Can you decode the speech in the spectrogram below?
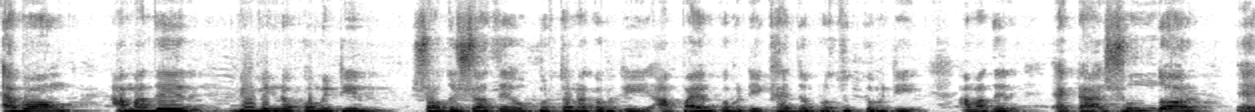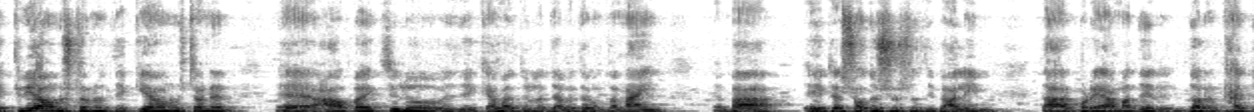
এবং আমাদের বিভিন্ন কমিটির সদস্য আছে, অভ্যর্থনা কমিটি, আপ্যায়ন কমিটি, খাদ্য প্রস্তুত কমিটি, আমাদের একটা সুন্দর ক্রিয়া অনুষ্ঠান হয়েছে। ক্রিয়া অনুষ্ঠানের আহ্বায়ক ছিল যে ক্যাফাতুল্লাহ জাভেদ এখন তো নাই বা এটা সদস্য সচিব আলিম। তারপরে আমাদের ধরেন খাদ্য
